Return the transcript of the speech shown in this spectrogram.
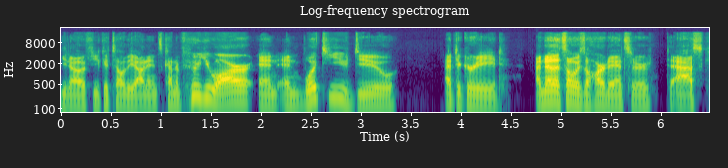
you know, if you could tell the audience kind of who you are and and what do you do at Degreed I know that's always a hard answer to ask.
